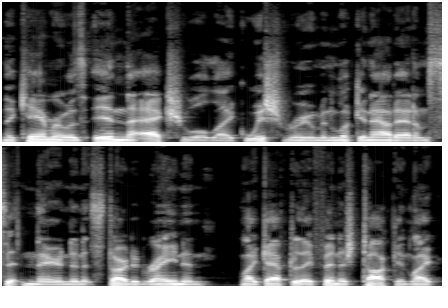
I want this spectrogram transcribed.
the camera was in the actual like wish room and looking out at him sitting there and then it started raining like after they finished talking like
